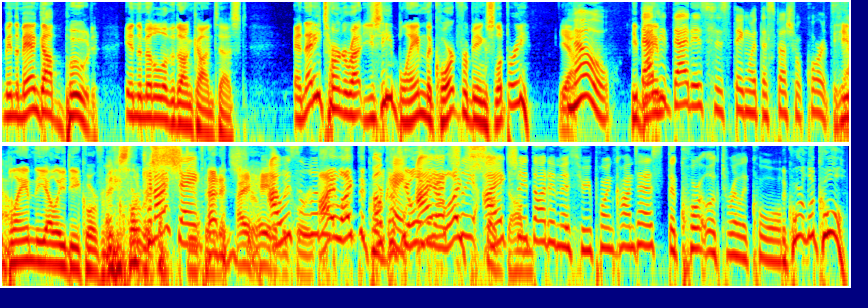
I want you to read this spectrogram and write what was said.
I mean, the man got booed in the middle of the dunk contest, and then he turned around. You see, he blamed the court for being slippery. Yeah. No, He that blamed- that is his thing with the special courts. He though. blamed the LED court for being slippery. Can I say- that is I true. hated I the was a little. I like the court. Okay, That's the only thing I like. actually, So I actually dumb. thought in the three point contest the court looked really cool. the court looked cool.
